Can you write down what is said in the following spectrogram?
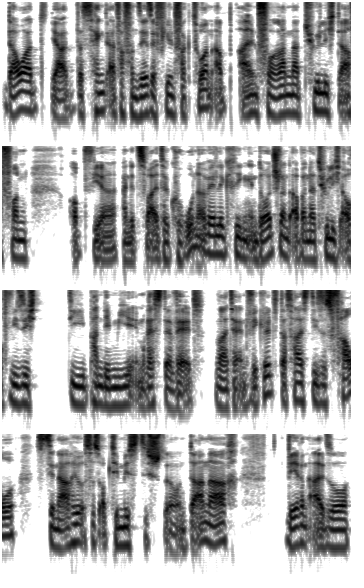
dauert, ja, das hängt einfach von sehr, sehr vielen Faktoren ab. Allen voran natürlich davon, ob wir eine zweite Corona-Welle kriegen in Deutschland, aber natürlich auch, wie sich die Pandemie im Rest der Welt weiterentwickelt. Das heißt, dieses V-Szenario ist das optimistischste und danach wären also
